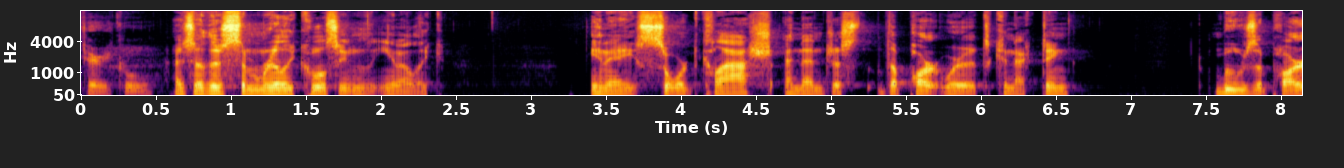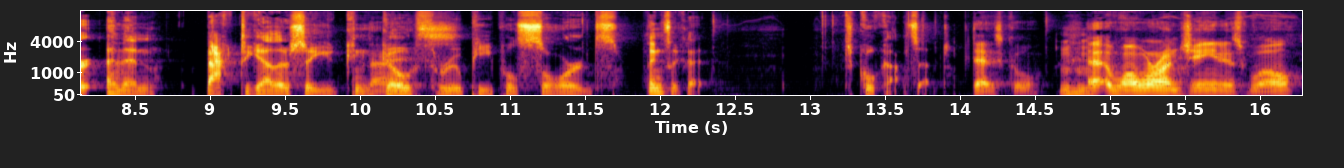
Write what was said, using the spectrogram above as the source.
Very cool. And so there's some really cool scenes, you know, like in a sword clash, and then just the part where it's connecting moves apart and then back together so you can go through people's swords, things like that. It's a cool concept. That is cool. Mm-hmm. Uh, while we're on Jane as well,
